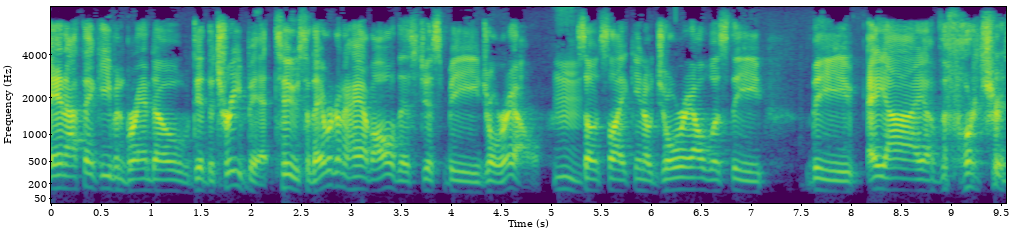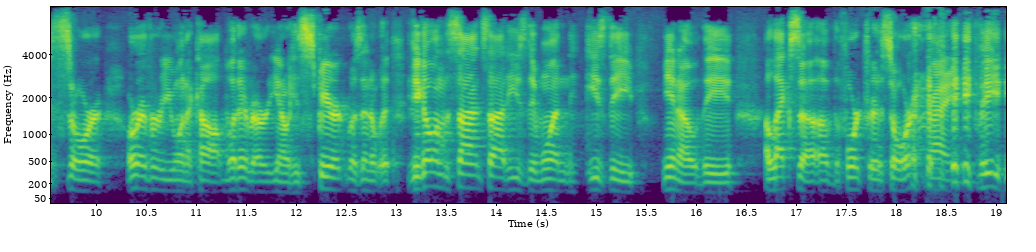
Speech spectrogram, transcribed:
and I think even Brando did the tree bit too. So they were going to have all this just be Jor El. Mm. So it's like you know Jor El was the the AI of the fortress, or or whatever you want to call it, whatever you know. His spirit was in it. If you go on the science side, he's the one. He's the you know the Alexa of the fortress, or right. if he,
